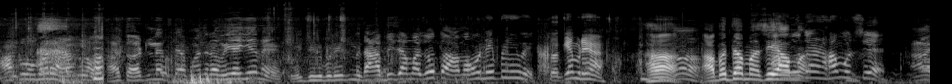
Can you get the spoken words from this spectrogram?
હા તો એટલે જ ત્યાં પાંદડા વૈયા ગયા ને. વીજળી પડી એટલે આ બીજામાં જોતો આમાં હું નહીં પડી હોય. તો કેમ રહ્યા? હા આ બધામાં છે આમાં. સામું છે. હા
